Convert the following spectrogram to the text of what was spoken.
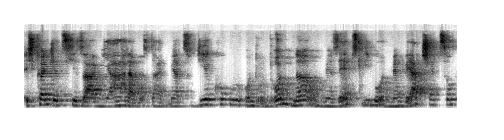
Ich könnte jetzt hier sagen, ja, da musst du halt mehr zu dir gucken und, und, und, ne, und mehr Selbstliebe und mehr Wertschätzung.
